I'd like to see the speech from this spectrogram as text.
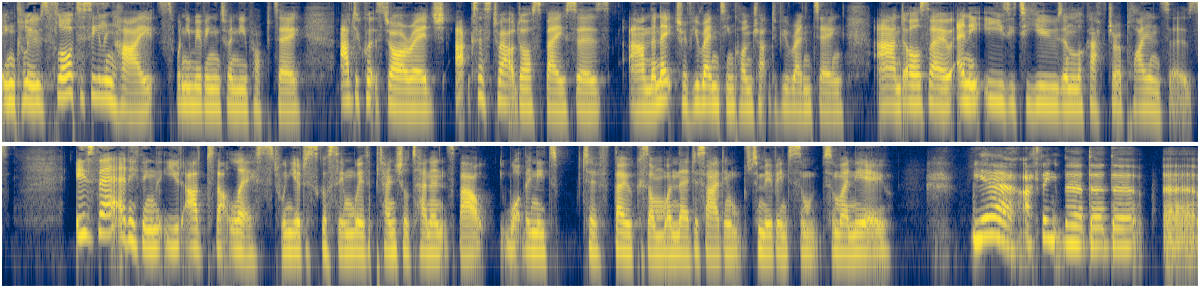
includes floor to ceiling heights when you're moving into a new property, adequate storage, access to outdoor spaces, and the nature of your renting contract if you're renting, and also any easy to use and look after appliances. Is there anything that you'd add to that list when you're discussing with potential tenants about what they need to focus on when they're deciding to move into some, somewhere new? Yeah, I think the the the uh,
